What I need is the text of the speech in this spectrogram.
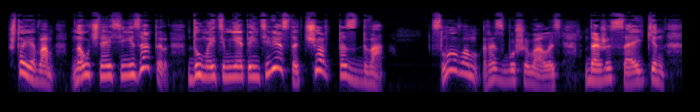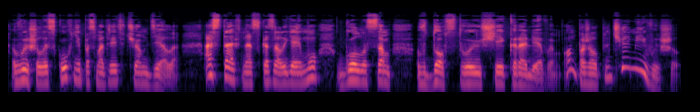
Что я вам, научный осенизатор? Думаете, мне это интересно? Черта с два!» Словом, разбушевалась. Даже Сайкин вышел из кухни посмотреть, в чем дело. «Оставь нас», — сказал я ему голосом вдовствующей королевы. Он пожал плечами и вышел.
